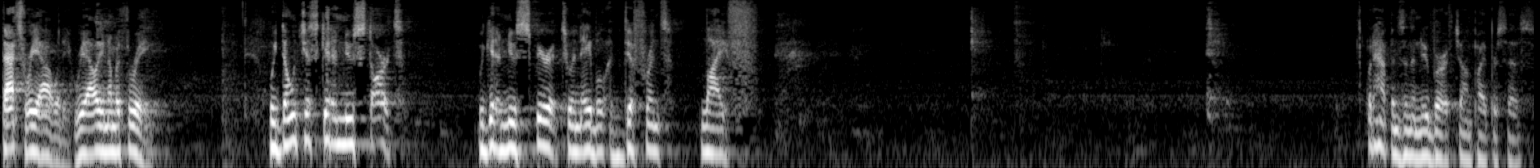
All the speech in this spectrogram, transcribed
That's reality. Reality number three. We don't just get a new start. We get a new spirit to enable a different life. What happens in the new birth, John Piper says?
